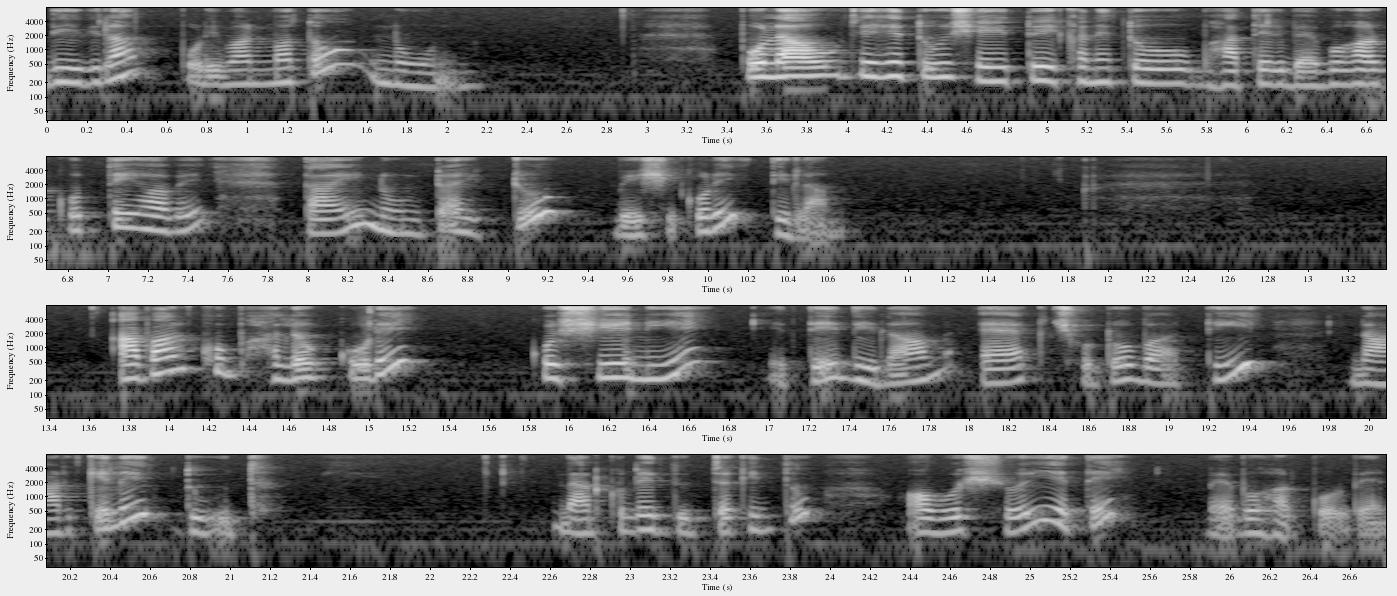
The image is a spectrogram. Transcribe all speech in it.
দিয়ে দিলাম পরিমাণ মতো নুন। পোলাও যেহেতু, সেহেতু এখানে তো ভাতের ব্যবহার করতেই হবে, তাই নুনটা একটু বেশি করে দিলাম। আবার খুব ভালো করে কষিয়ে নিয়ে এতে দিলাম এক ছোট বাটি নারকেলের দুধ। নারকেলের দুধটা কিন্তু অবশ্যই এতে ব্যবহার করবেন।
